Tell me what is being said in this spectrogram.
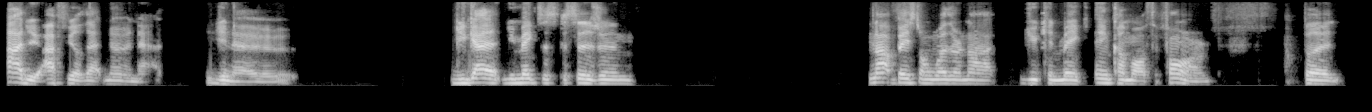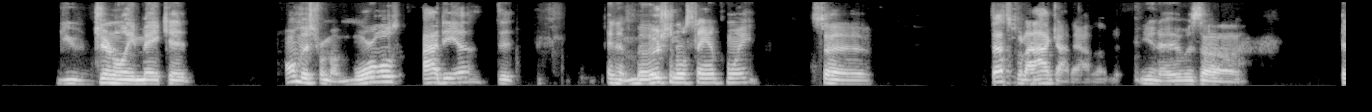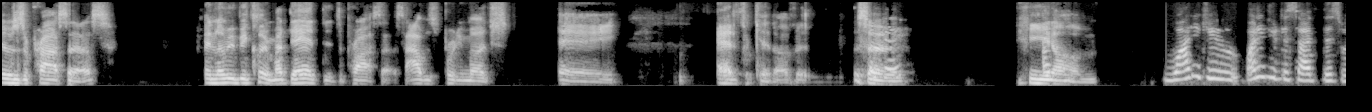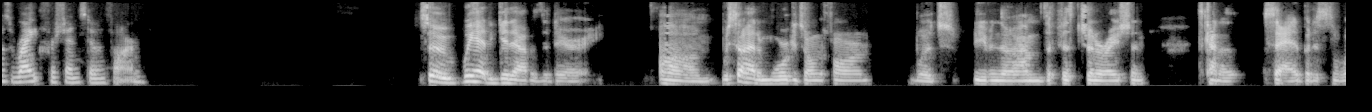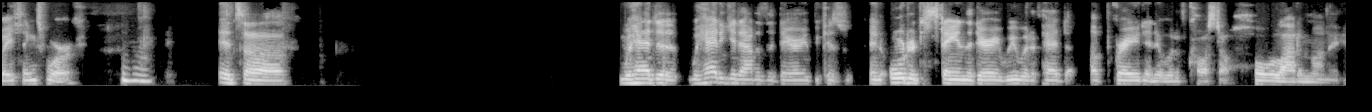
I do. I feel that knowing that. You know, you got you make this decision not based on whether or not you can make income off the farm, but you generally make it almost from a moral idea that an emotional standpoint. So that's what I got out of it. You know, it was a it was a process. And let me be clear, my dad did the process. I was pretty much a advocate of it. So okay. he and um why did you why did you decide this was right for Shenstone Farm? So we had to get out of the dairy. Um, we still had a mortgage on the farm which even though I'm the fifth generation, it's kind of sad, but it's the way things work. Mm-hmm. It's uh we had to we had to get out of the dairy because in order to stay in the dairy we would have had to upgrade and it would have cost a whole lot of money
